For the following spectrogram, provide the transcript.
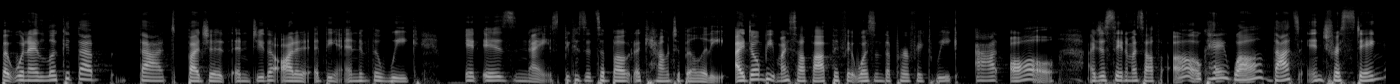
But when I look at that that budget and do the audit at the end of the week, it is nice because it's about accountability. I don't beat myself up if it wasn't the perfect week at all. I just say to myself, oh, okay, well, that's interesting.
